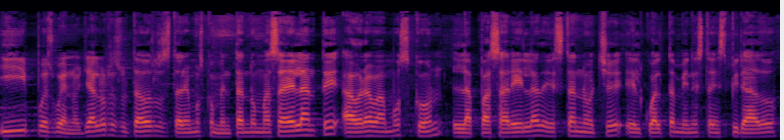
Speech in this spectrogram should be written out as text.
Y pues bueno, ya los resultados los estaremos comentando más adelante. Ahora vamos con la pasarela de esta noche, el cual también está inspirado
